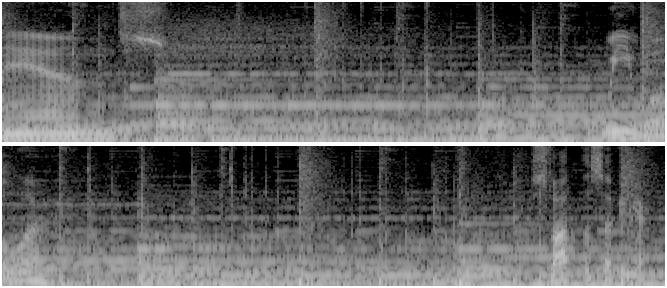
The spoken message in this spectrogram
And we will start the over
